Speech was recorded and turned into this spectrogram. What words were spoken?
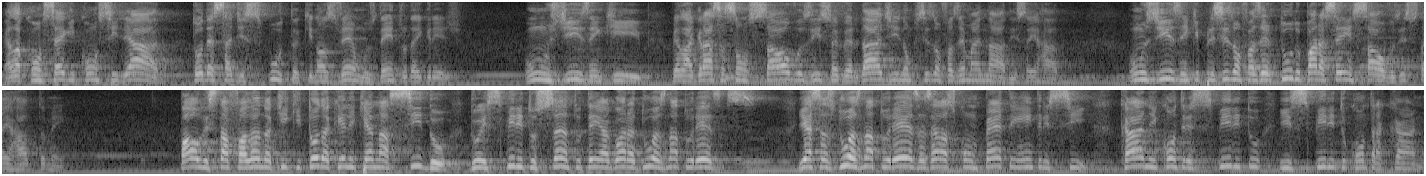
ela consegue conciliar toda essa disputa que nós vemos dentro da igreja. Uns dizem que pela graça são salvos, isso é verdade, e não precisam fazer mais nada, isso é errado. Uns dizem que precisam fazer tudo para serem salvos, isso está errado também. Paulo está falando aqui que todo aquele que é nascido do Espírito Santo tem agora duas naturezas. E essas duas naturezas, elas competem entre si: carne contra espírito e espírito contra carne.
